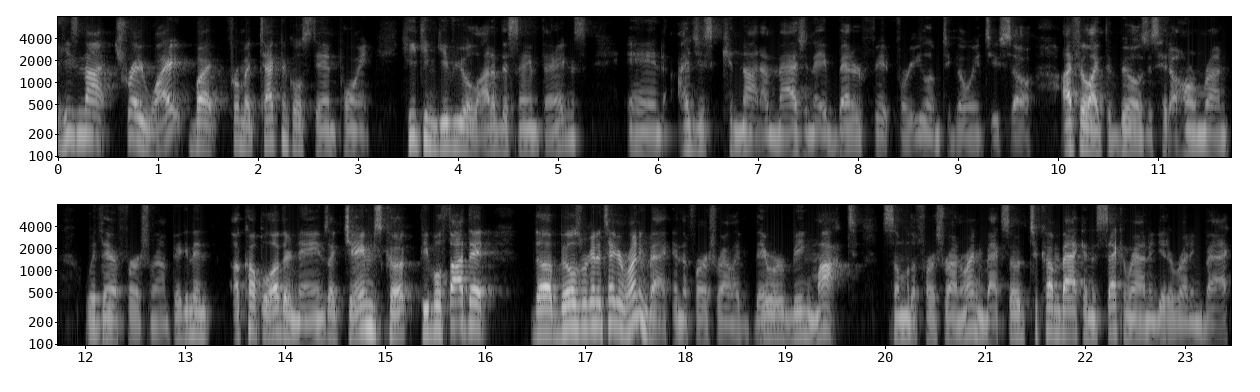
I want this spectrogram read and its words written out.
he's not Tre White, but from a technical standpoint, he can give you a lot of the same things. And I just cannot imagine a better fit for Elam to go into. So I feel like the Bills just hit a home run with their first round pick. And then a couple other names like James Cook. People thought that the Bills were going to take a running back in the first round. Like they were being mocked, some of the first round running backs. So to come back in the second round and get a running back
